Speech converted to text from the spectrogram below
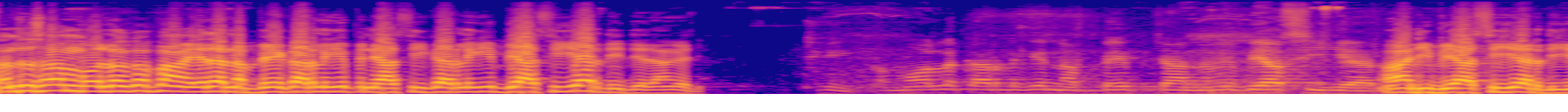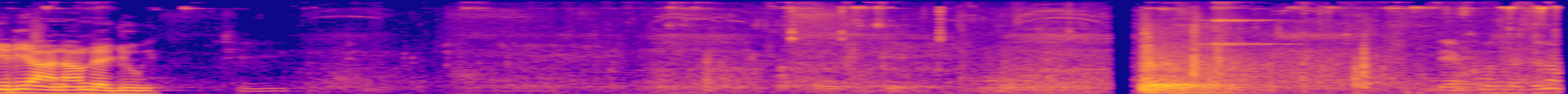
ਸੰਧੂ ਸਾਹਿਬ ਮੁੱਲ ਕੋ ਭਾਵੇਂ ਇਹਦਾ 90 ਕਰ ਲਈਏ 85 ਕਰ ਲਈਏ 82000 ਦੀ ਦੇ ਦਾਂਗੇ ਜੀ। ਠੀਕ ਆ ਮੁੱਲ ਕਰ ਲਈਏ 90 95 82000 ਹਾਂਜੀ 82000 ਦੀ ਜਿਹੜੀ ਆਨਾ ਮਿਲ ਜੂਗੀ। ਦੇਖੋ ਸੱਜਣੋ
